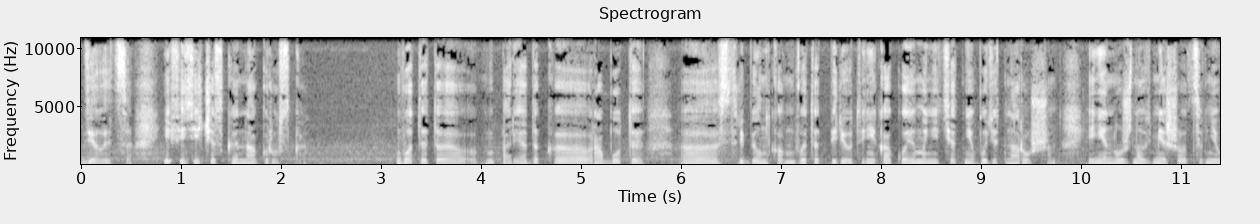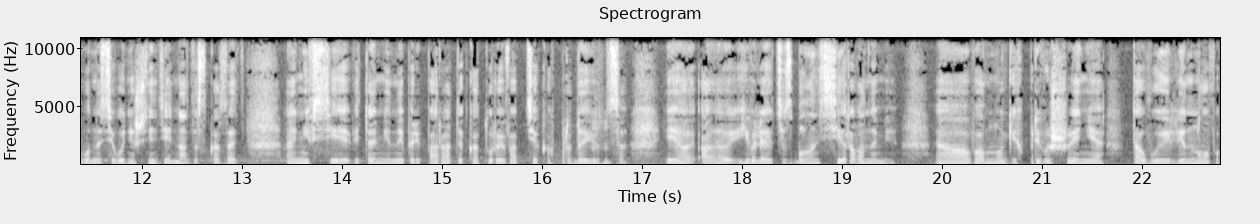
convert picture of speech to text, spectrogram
делается, и физическая нагрузка. Вот это порядок э, работы э, с ребенком в этот период. И никакой иммунитет не будет нарушен. И не нужно вмешиваться в него. На сегодняшний день, надо сказать, э, не все витамины и препараты, которые в аптеках продаются, угу. являются сбалансированными. Во многих превышение того или иного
